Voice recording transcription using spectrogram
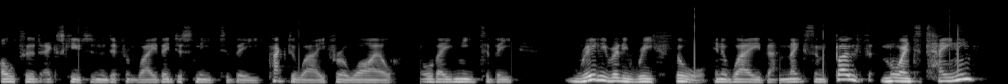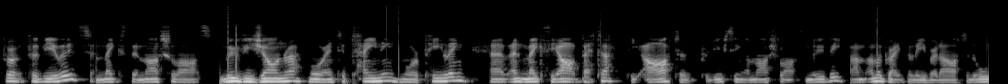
altered, executed in a different way. They just need to be packed away for a while, or they need to be really, really rethought in a way that makes them both more entertaining for, for viewers and makes the martial arts movie genre more entertaining, more appealing, uh, and makes the art better. The art of producing a martial arts movie. I'm, I'm a great believer at art at all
